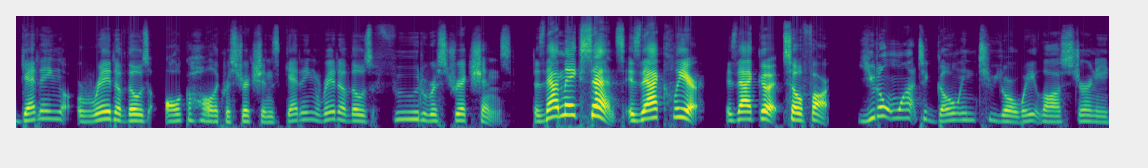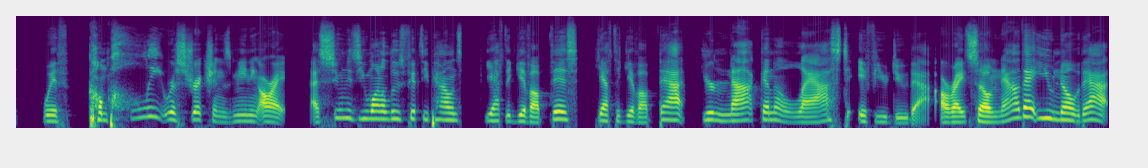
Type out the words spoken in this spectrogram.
Getting rid of those alcoholic restrictions, getting rid of those food restrictions. Does that make sense? Is that clear? Is that good so far? You don't want to go into your weight loss journey with complete restrictions, meaning, all right, as soon as you want to lose 50 pounds, you have to give up this, you have to give up that. You're not going to last if you do that. All right. So now that you know that,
